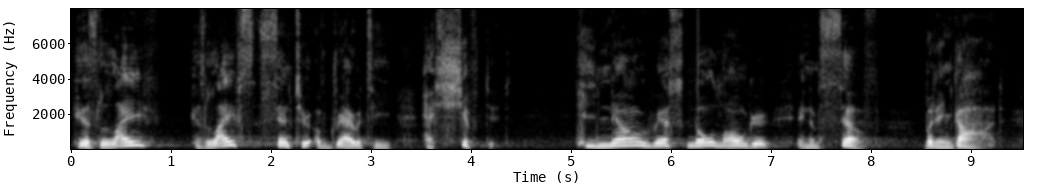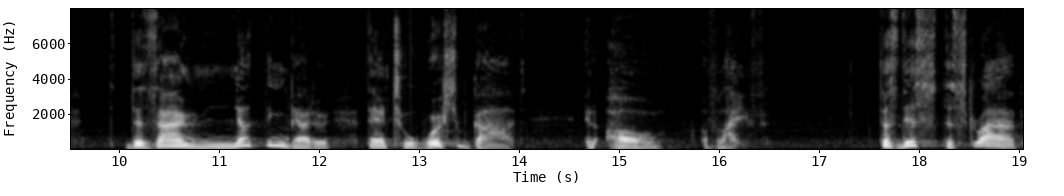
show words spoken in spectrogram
His life, his life's center of gravity has shifted. He now rests no longer in himself, but in God, desiring nothing better than to worship God in all of life. Does this describe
